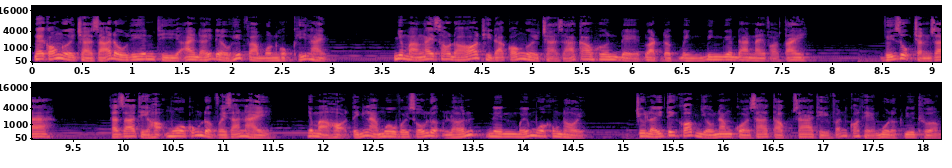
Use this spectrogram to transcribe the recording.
Nghe có người trả giá đầu tiên thì ai nấy đều hít vào một ngụm khí lạnh. Nhưng mà ngay sau đó thì đã có người trả giá cao hơn để đoạt được bình binh nguyên đan này vào tay. Ví dụ Trần gia, thật ra thì họ mua cũng được với giá này, nhưng mà họ tính là mua với số lượng lớn nên mới mua không nổi, chứ lấy tích góp nhiều năm của gia tộc ra thì vẫn có thể mua được như thường.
